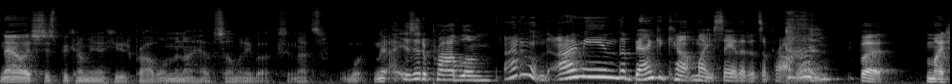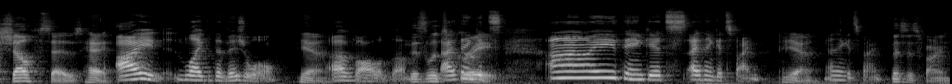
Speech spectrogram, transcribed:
now it's just becoming a huge problem, and I have so many books, and that's what is it a problem? I don't. I mean, the bank account might say that it's a problem. But my shelf says, hey, I like the visual yeah, of all of them. This looks I think great. it's. I think it's. I think it's fine. yeah, I think it's fine. this is fine.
